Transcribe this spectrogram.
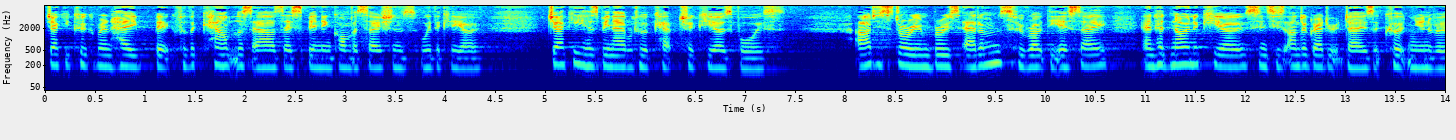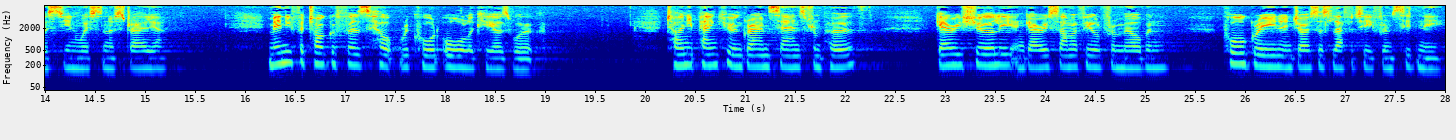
Jackie Cooper and Haig Beck for the countless hours they spend in conversations with Akio. Jackie has been able to capture Akio's voice. Art historian Bruce Adams, who wrote the essay and had known Akio since his undergraduate days at Curtin University in Western Australia. Many photographers helped record all Akio's work. Tony Pankew and Graham Sands from Perth, Gary Shirley and Gary Summerfield from Melbourne, Paul Green and Joseph Lafferty from Sydney,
